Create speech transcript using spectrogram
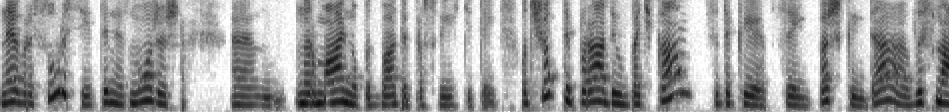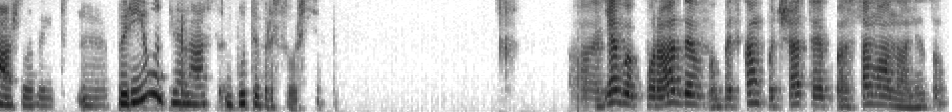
не в ресурсі, ти не зможеш е, нормально подбати про своїх дітей. От що б ти порадив батькам, це такий цей важкий, да, виснажливий е, період для нас бути в ресурсі. Е, Я би порадив батькам почати е, самоаналізу.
